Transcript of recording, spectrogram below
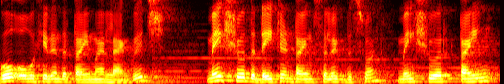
go over here in the time and language. Make sure the date and time select this one. Make sure time,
